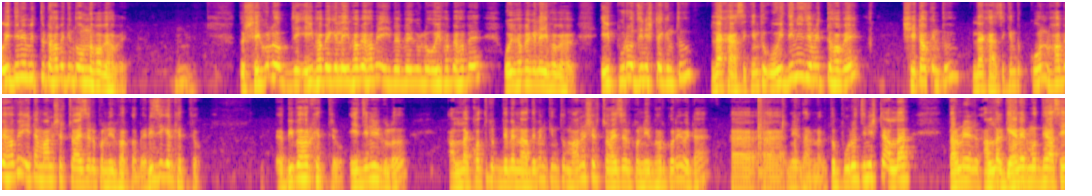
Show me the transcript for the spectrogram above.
ওই দিনে মৃত্যুটা হবে কিন্তু অন্যভাবে হবে। তো সেগুলো যে এইভাবে গেলে এইভাবে হবে, এইভাবে গেলে ওইভাবে হবে, ওইভাবে গেলে এইভাবে হবে। এই পুরো জিনিসটা কিন্তু লেখা আছে। কিন্তু ওই দিনে যে মৃত্যু হবে, সেটাও কিন্তু লেখা আছে। কিন্তু কোন ভাবে হবে, এটা মানুষের চয়েসের উপর নির্ভর করবে। রিজিকের ক্ষেত্রেও, বিবাহের ক্ষেত্রেও এই জিনিসগুলো আল্লাহ কতটুকু দেবেন, না দেবেন, কিন্তু মানুষের চয়েসের উপর নির্ভর করে ওইটা নির্ধারণ হবে। তো পুরো জিনিসটা আল্লাহর, তার মানে আল্লাহর জ্ঞানের মধ্যে আছে।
